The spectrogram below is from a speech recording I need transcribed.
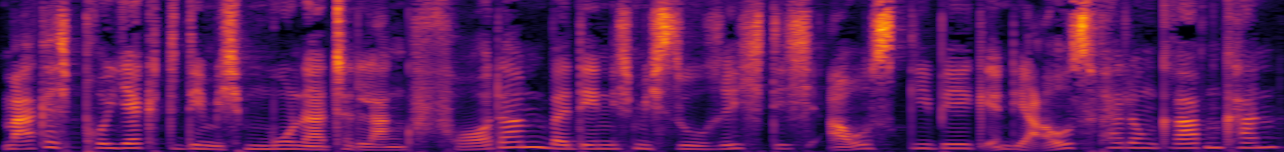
Mag ich Projekte, die mich monatelang fordern, bei denen ich mich so richtig ausgiebig in die Ausfällung graben kann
